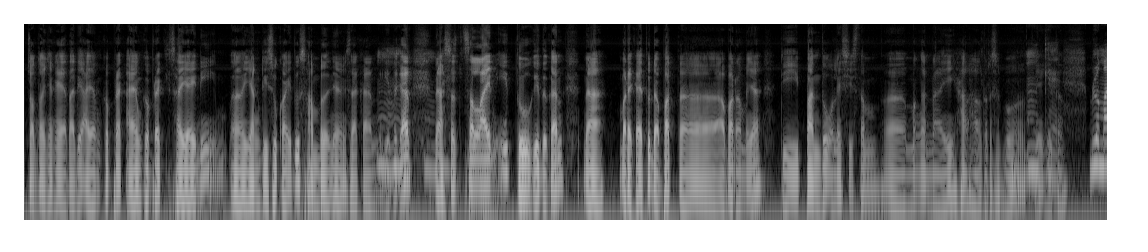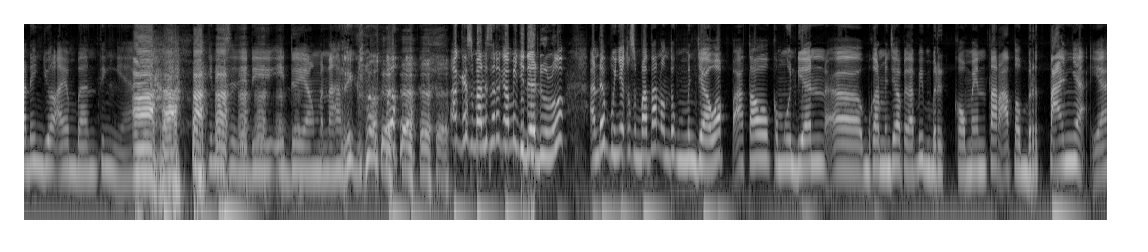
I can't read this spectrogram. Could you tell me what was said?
contohnya kayak tadi ayam geprek. Ayam geprek saya ini uh, yang disuka itu sambelnya misalkan mm -hmm. gitu kan. Nah selain itu gitu kan. Nah mereka itu dapat uh, apa namanya dibantu oleh sistem uh, mengenai hal-hal tersebut okay. gitu. Belum ada yang jual ayam banting ya. Ah. Mungkin bisa jadi ide yang menarik loh. Oke, sebenarnya kami jeda dulu. Anda punya kesempatan untuk menjawab atau kemudian uh, bukan menjawab ya, tapi berkomentar atau bertanya ya.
